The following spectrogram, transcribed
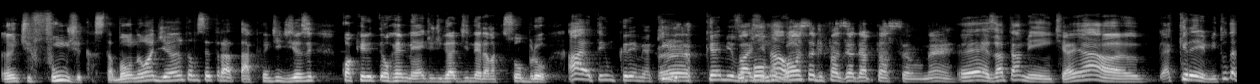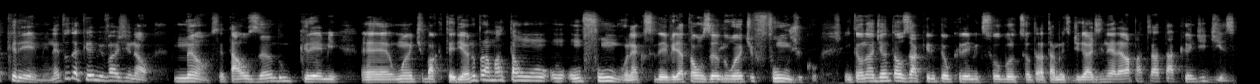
antifúngicas, tá bom? Não adianta você tratar candidíase com aquele teu remédio de gardnerella que sobrou. Ah, eu tenho um creme aqui, é, creme vaginal. O povo gosta de fazer adaptação, né? É, exatamente. É, é creme, tudo é creme, né? Tudo é creme vaginal. Não, você está usando um creme, é, um antibacteriano para matar um, um, um, fungo, né? Que você deveria estar tá usando Sim. um antifúngico. Então, não adianta usar aquele teu creme que sobrou do seu tratamento de gardnerella para tratar candidíase.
